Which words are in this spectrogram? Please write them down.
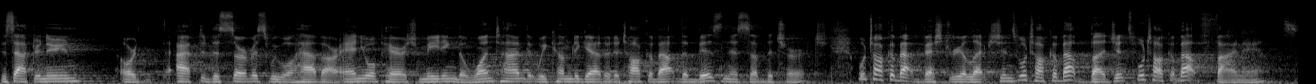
This afternoon, or after this service, we will have our annual parish meeting, the one time that we come together to talk about the business of the church. We'll talk about vestry elections, we'll talk about budgets, we'll talk about finance.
